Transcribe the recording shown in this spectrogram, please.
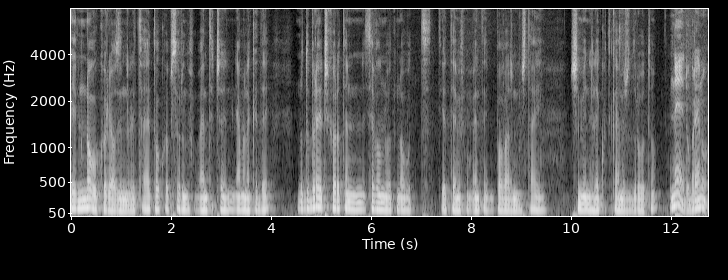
е много куриозен. Нали? Това е толкова абсурдно в момента, че няма на къде. Но добре е, че хората не се вълнуват много от тия теми в момента. Има по-важни неща и ще мине леко така, между другото. Не е добре, но...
